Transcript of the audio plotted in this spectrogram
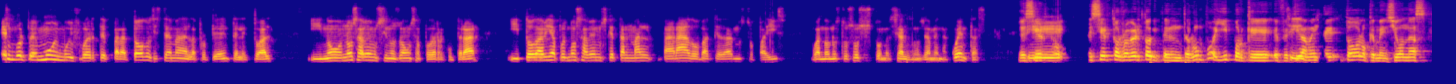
es un golpe muy, muy fuerte para todo el sistema de la propiedad intelectual y no, no sabemos si nos vamos a poder recuperar y todavía pues no sabemos qué tan mal parado va a quedar nuestro país cuando nuestros socios comerciales nos llamen a cuentas. Es cierto. Eh, es cierto, Roberto, y te interrumpo allí porque efectivamente todo lo que mencionas,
